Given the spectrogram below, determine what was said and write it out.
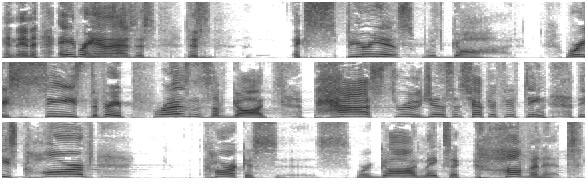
And, and Abraham has this, this experience with God where he sees the very presence of God pass through Genesis chapter 15, these carved carcasses where God makes a covenant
